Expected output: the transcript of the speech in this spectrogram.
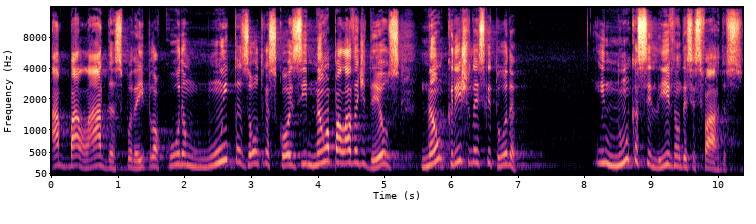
abaladas por aí procuram muitas outras coisas e não a palavra de Deus, não Cristo da Escritura. E nunca se livram desses fardos.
